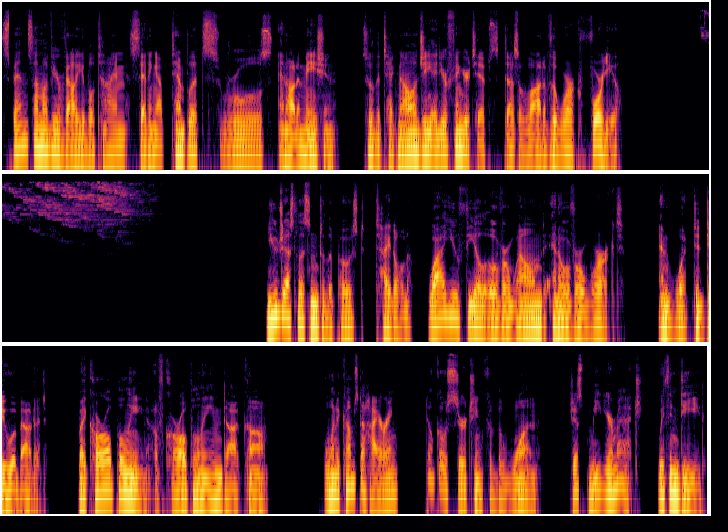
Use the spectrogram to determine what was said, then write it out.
Spend some of your valuable time setting up templates, rules, and automation so the technology at your fingertips does a lot of the work for you. You just listened to the post titled Why You Feel Overwhelmed and Overworked and What to Do About It by Carl Pullein of carlpullein.com. When it comes to hiring, don't go searching for the one, just meet your match with Indeed.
